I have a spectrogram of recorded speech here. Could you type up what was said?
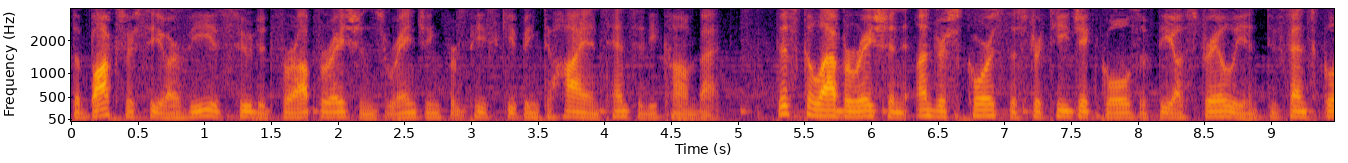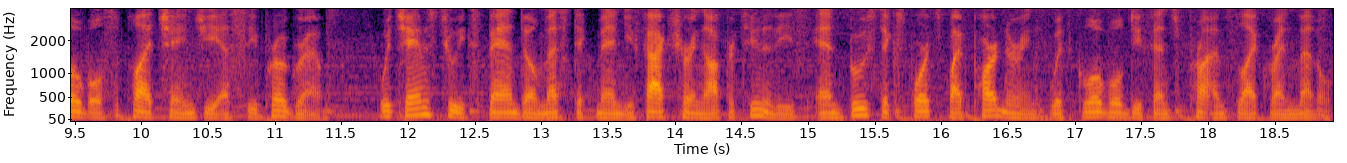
the Boxer CRV is suited for operations ranging from peacekeeping to high-intensity combat. This collaboration underscores the strategic goals of the Australian Defence Global Supply Chain GSC program, which aims to expand domestic manufacturing opportunities and boost exports by partnering with global defense primes like Rheinmetall.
